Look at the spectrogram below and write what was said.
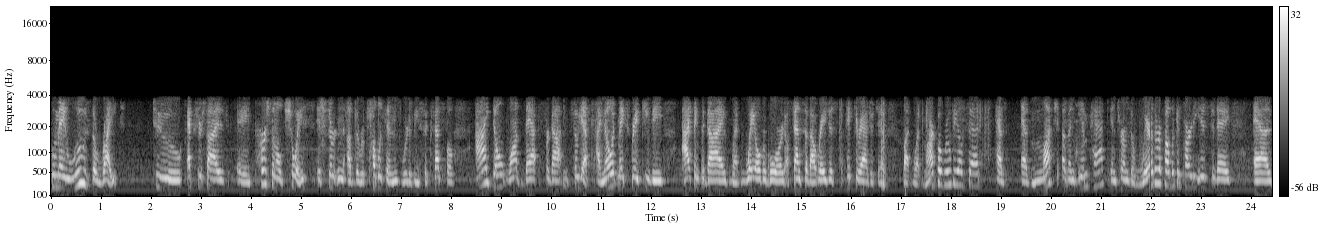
who may lose the right to exercise a personal choice if certain of the Republicans were to be successful. I don't want that forgotten. So, yes, I know it makes great TV. I think the guy went way overboard, offensive, outrageous, pick your adjective. But what Marco Rubio said has as much of an impact in terms of where the Republican Party is today as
